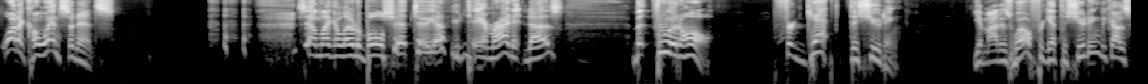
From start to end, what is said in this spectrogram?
What a coincidence! Sound like a load of bullshit to you? You're damn right it does. But through it all, forget the shooting. You might as well forget the shooting because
